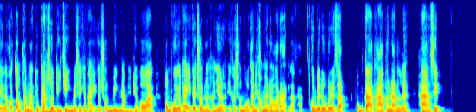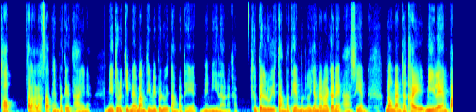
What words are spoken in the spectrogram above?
น แล้วก็ต้องทำงานทุกภาคส่วนจริงๆ ไม่ใช่แค่ภาคเอกชนวิ่งนำอย่างเดียว เพราะว่าผมคุยกับภาคเอกชนค่อนข้างเยอะเอกชนบอกตอนนี้เขาไม่รอรัฐแล้วครับคุณไปดูบริษัท ผมกล้าท้าพนันเลย 50ท็อปตลาดหลักทรัพย์แห่งประเทศไทยเนี่ย มีธุรกิจไหนบ้างที่ไม่ไปลุยต่างประเทศไม่มีแล้วนะครับ คือเป็นลุยต่างประเทศหมดเลยอย่างน้อยๆก็ในอาเซียน นอกนั้นถ้าใครมีแรงไป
